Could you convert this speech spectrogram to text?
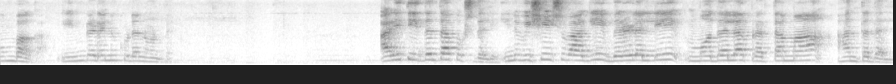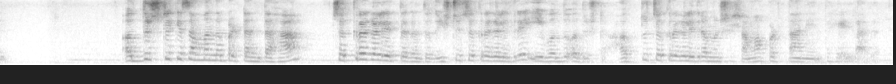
ಮುಂಭಾಗ, ಹಿಂದ್ಗಡೆನೂ ಕೂಡ ನೋಡ್ಬೇಕು. ಆ ರೀತಿ ಇದ್ದಂತಹ ಪಕ್ಷದಲ್ಲಿ, ಇನ್ನು ವಿಶೇಷವಾಗಿ ಬೆರಳಲ್ಲಿ ಮೊದಲ ಪ್ರಥಮ ಹಂತದಲ್ಲಿ. ಅದೃಷ್ಟಕ್ಕೆ ಸಂಬಂಧಪಟ್ಟಂತಹ ಚಕ್ರಗಳಿರ್ತಕ್ಕಂಥದ್ದು. ಇಷ್ಟು ಚಕ್ರಗಳಿದ್ರೆ ಈ ಒಂದು ಅದೃಷ್ಟ. ಹತ್ತು ಚಕ್ರಗಳಿದ್ರೆ ಮನುಷ್ಯ ಶ್ರಮ ಪಡ್ತಾನೆ ಅಂತ ಹೇಳಲಾಗತ್ತೆ.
